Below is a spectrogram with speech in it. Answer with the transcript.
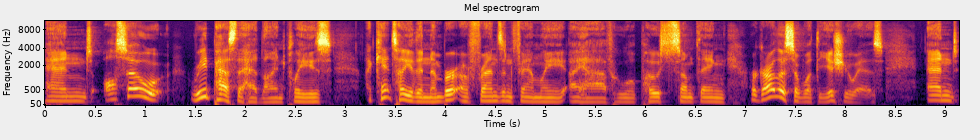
And also read past the headline, please. I can't tell you the number of friends and family I have who will post something, regardless of what the issue is. And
